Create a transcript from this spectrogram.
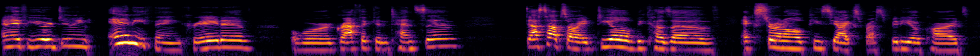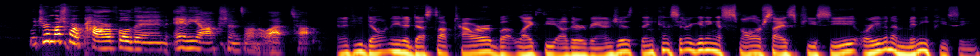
And if you're doing anything creative or graphic intensive, desktops are ideal because of external PCI Express video cards which are much more powerful than any options on a laptop. And if you don't need a desktop tower but like the other advantages, then consider getting a smaller size PC or even a mini PC.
